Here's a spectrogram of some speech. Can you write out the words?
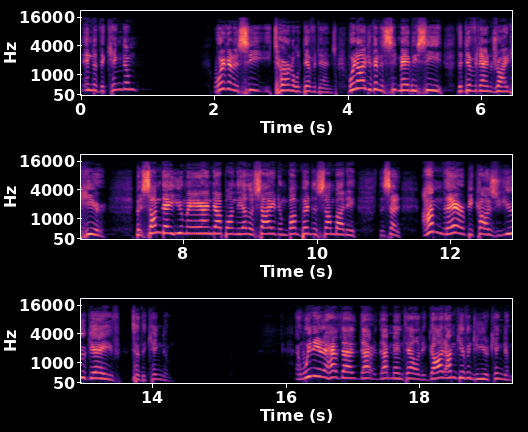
into the kingdom, we're going to see eternal dividends. We're not going to see, maybe see the dividends right here. But someday you may end up on the other side and bump into somebody that said, I'm there because you gave to the kingdom. And we need to have that, that, that mentality. God, I'm giving to your kingdom.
